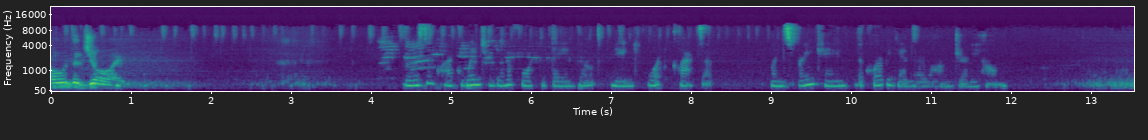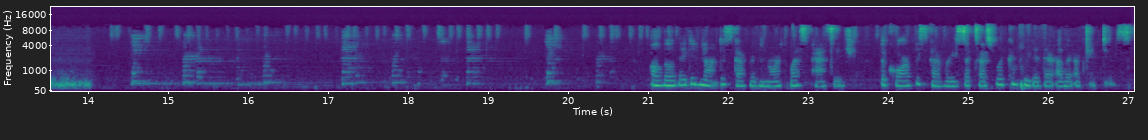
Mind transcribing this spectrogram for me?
Oh, the joy. Lewis and Clark wintered in a fort that they had built named Fort Clatsop. When spring came, the Corps began their long journey home. Although they did not discover the Northwest Passage, the Corps of Discovery successfully completed their other objectives.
